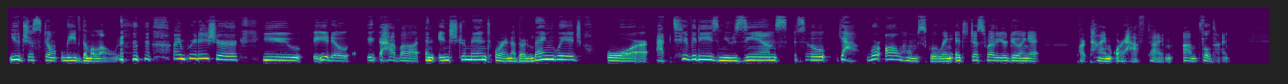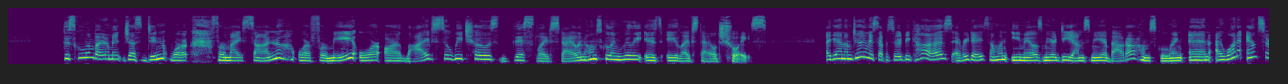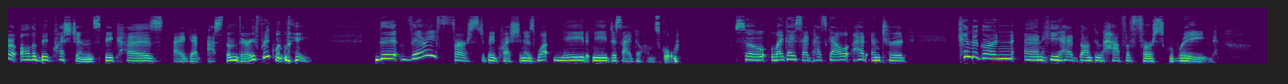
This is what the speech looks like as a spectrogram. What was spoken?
you just don't leave them alone. I'm pretty sure you, you know, have a, an instrument or another language or activities, museums. So yeah, we're all homeschooling. It's just whether you're doing it part time or half time, um, full time. The school environment just didn't work for my son or for me or our lives. So we chose this lifestyle and homeschooling really is a lifestyle choice. Again, I'm doing this episode because every day someone emails me or DMs me about our homeschooling and I want to answer all the big questions because I get asked them very frequently. The very first big question is what made me decide to homeschool? So, like I said, Pascal had entered kindergarten and he had gone through half of first grade.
